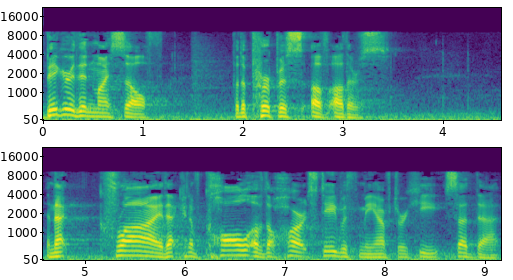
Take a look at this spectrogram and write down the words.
bigger than myself for the purpose of others. And that cry, that kind of call of the heart stayed with me after he said that.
